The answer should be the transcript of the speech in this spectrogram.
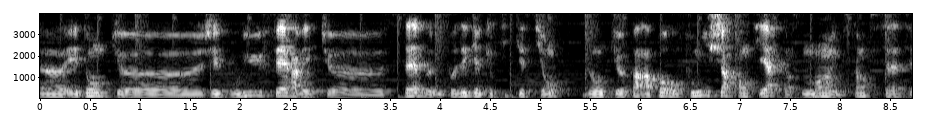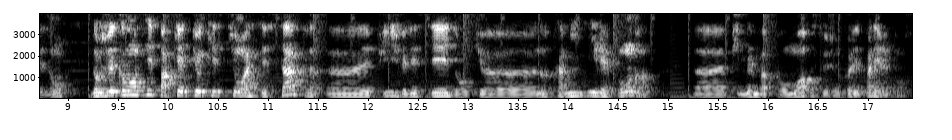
Euh, et donc euh, j'ai voulu faire avec euh, Seb, lui poser quelques petites questions. Donc par rapport aux fourmis charpentières, parce qu'en ce moment il me semble que c'est la saison. Donc je vais commencer par quelques questions assez simples. et puis je vais laisser donc notre ami y répondre. Euh, puis même bah, pour moi, parce que je ne connais pas les réponses.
